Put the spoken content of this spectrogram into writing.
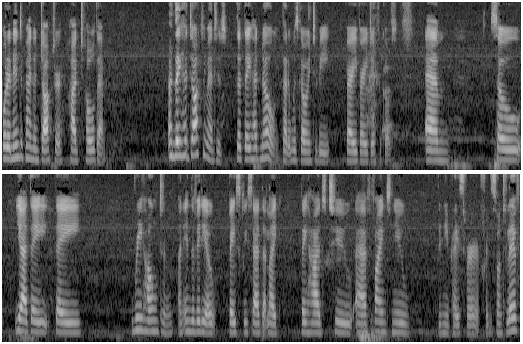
But an independent doctor had told them and they had documented that they had known that it was going to be very very difficult um so yeah they they rehomed him, and in the video, basically said that like they had to uh, find new the new place for for the son to live,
